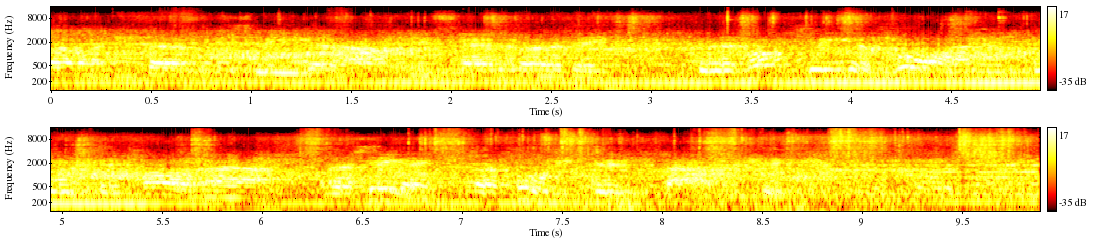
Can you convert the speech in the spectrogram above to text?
speed and how to. With a top speed of 446 miles an hour and a ceiling of 42,000 feet.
